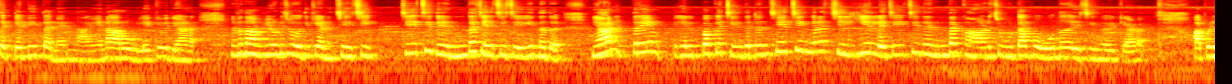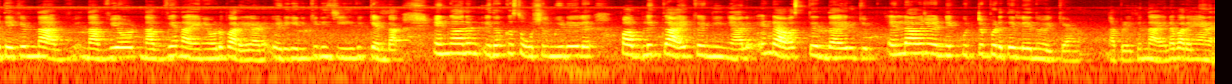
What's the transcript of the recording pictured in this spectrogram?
സെക്കൻഡിൽ തന്നെ നയന ആ റൂമിലേക്ക് വരികയാണ്. എന്നിട്ട് നവ്യയോട് ചോദിക്കുകയാണ് ചേച്ചി ചേച്ചി ഇത് എന്താ ചേച്ചി ചെയ്യുന്നത്? ഞാൻ ഇത്രയും ഹെൽപ്പൊക്കെ ചെയ്തിട്ടും ചേച്ചി ഇങ്ങനെ ചെയ്യല്ലേ? ചേച്ചി ഇത് എന്താ കാണിച്ചു കൂട്ടാൻ പോകുന്നത് ചേച്ചി? എന്ന് ചോദിക്കുകയാണ്. അപ്പോഴത്തേക്കും നവ്യ നവ്യോ നയനയോട് പറയുകയാണ് എടി എനിക്കിനി ജീവിക്കണ്ട. എങ്ങാനും ഇതൊക്കെ സോഷ്യൽ മീഡിയയിൽ പബ്ലിക് ആയിക്കഴിഞ്ഞ് കഴിഞ്ഞാൽ എന്റെ അവസ്ഥ എന്തായിരിക്കും? എല്ലാവരും എന്നെ കുറ്റപ്പെടുത്തില്ലേ? എന്ന് ചോദിക്കുകയാണ്. അപ്പോഴേക്കും നയന പറയാണ്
